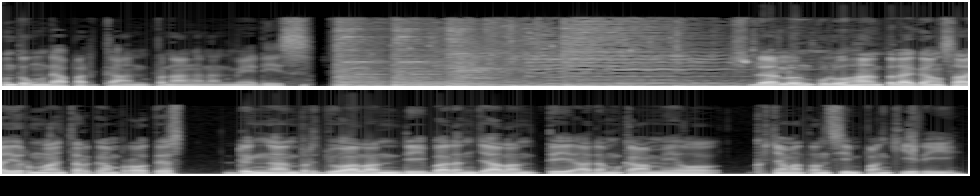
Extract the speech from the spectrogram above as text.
untuk mendapatkan penanganan medis. Sudarlun puluhan pedagang sayur melancarkan protes dengan berjualan di badan jalan T. Adam Kamil, Kecamatan Simpang Kiri.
